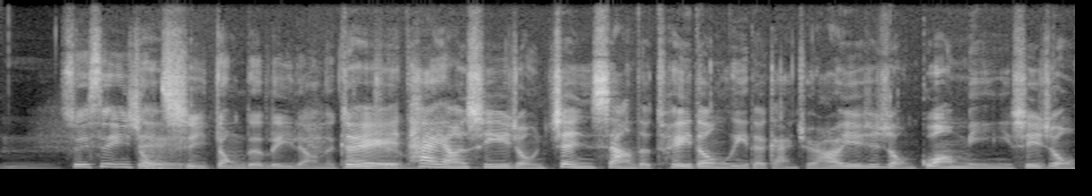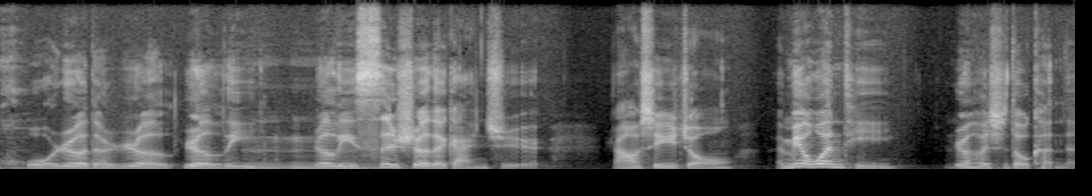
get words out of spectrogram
嗯，所以是一种启动的力量的感觉。对，太阳是一种正向的推动力的感觉，然后也是一种光明，是一种火热的热热力，热力四射的感觉，然后是一种没有问题，任何事都可能。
